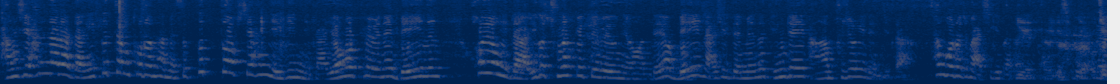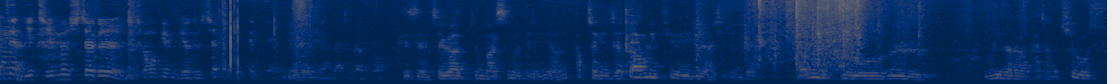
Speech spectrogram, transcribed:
당시 한나라당이 끝장 토론하면서 끝도 없이 한 얘기입니다. 영어 표현에 메인은 허용이다. 이거 중학교 때 배운 영어인데요. 메인 아시 되면 굉장히 강한 부정이 됩니다. 참고로 좀 아시기 예, 바랍니다. 알겠습니다. 어쨌든 이 질문 시작을 정호균 위원으로 시작했기 때문에 위원님 마지막으로 글쎄요, 제가 좀 말씀을 드리면 갑자기 이제 WTO 얘기를 하시는데 WTO를 우리나라가 가장 최고 수,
